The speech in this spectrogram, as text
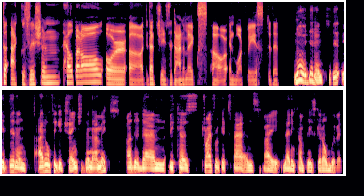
the acquisition help at all, or uh, did that change the dynamics, uh, or in what ways did it no, it didn't. It, it, didn't. I don't think it changed the dynamics other than because Trifork expands by letting companies get on with it.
